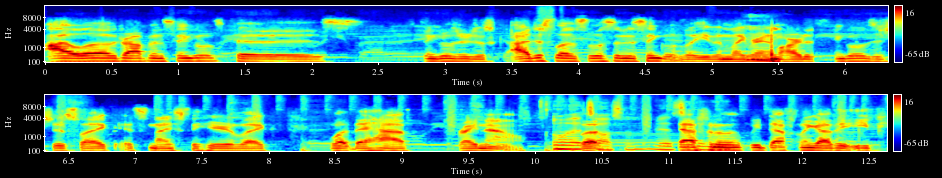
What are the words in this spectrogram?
I love dropping singles because singles are just. I just love to listen to singles, like even like Mm. random artist singles. It's just like it's nice to hear like what they have right now. Oh, that's But awesome. Yeah, that's Definitely, we definitely got the EP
